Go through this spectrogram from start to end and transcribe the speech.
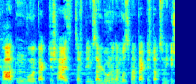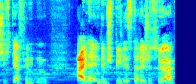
Karten, wo man praktisch heißt, zum Beispiel im Saloon, und dann muss man praktisch dazu eine Geschichte erfinden. Einer in dem Spiel ist der Regisseur.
